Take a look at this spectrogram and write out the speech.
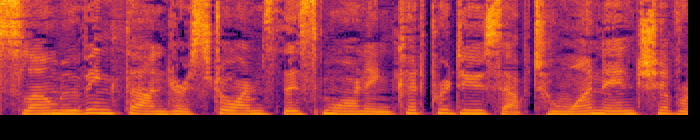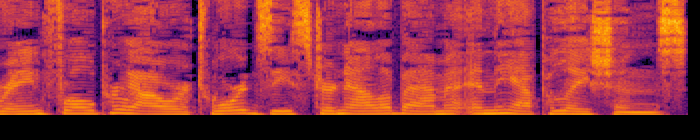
Slow-moving thunderstorms this morning could produce up to 1 inch of rainfall per hour towards eastern Alabama and the Appalachians.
